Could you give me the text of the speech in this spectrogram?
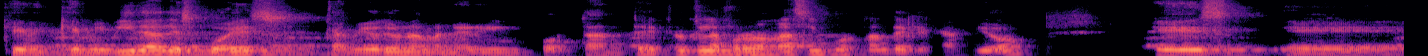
que, que, mi vida después cambió de una manera importante. Creo que la forma más importante que cambió es... Eh,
